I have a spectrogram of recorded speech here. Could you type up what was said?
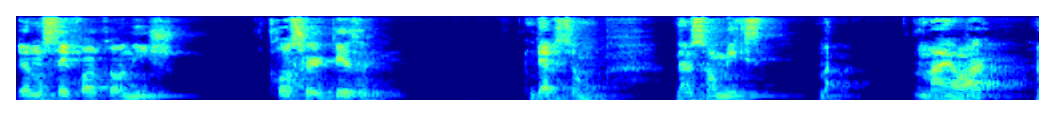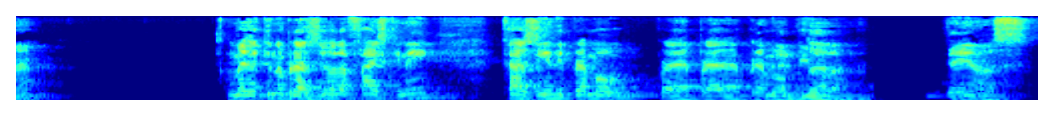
eu não sei qual é o nicho. Com certeza deve ser um, deve ser um mix maior, né? Mas aqui no Brasil ela faz que nem casinha de pré-mobil lá. Vem as,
